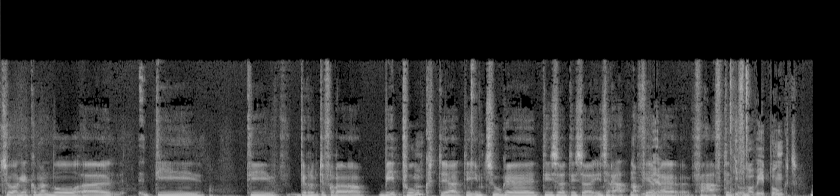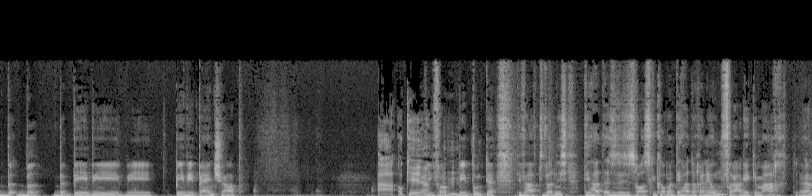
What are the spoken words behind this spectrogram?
zu Ohr gekommen, wo äh, die, die berühmte Frau B. -Punkt, ja, die im Zuge dieser, dieser Inseratenaffäre verhaftet Die Frau W. Punkt. B, B, B, B wie, wie, B wie Beinschab. Ah, okay, ja. Die Frau Mhm. B. ja, die verhaftet worden ist, die hat, also das ist rausgekommen, die hat auch eine Umfrage gemacht. Ja,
